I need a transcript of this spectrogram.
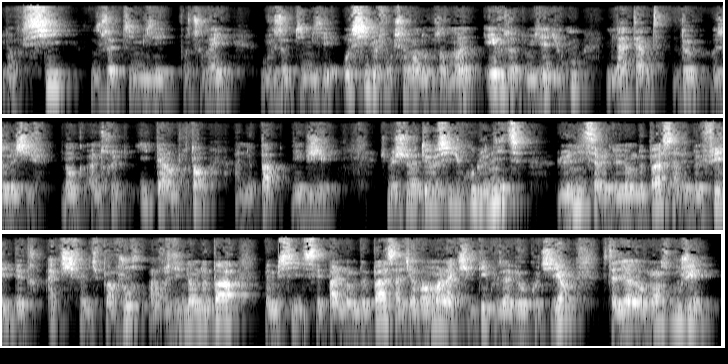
Et donc, si vous optimisez votre sommeil, vous optimisez aussi le fonctionnement de vos hormones et vous optimisez du coup l'atteinte de vos objectifs. Donc, un truc hyper important à ne pas négliger. Je me suis noté aussi du coup le NIT. Le NIT, ça va être le nombre de pas, ça va être le fait d'être actif un petit peu par jour. Alors je dis le nombre de pas, même si c'est pas le nombre de pas, ça veut dire vraiment l'activité que vous avez au quotidien, c'est-à-dire vraiment se bouger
